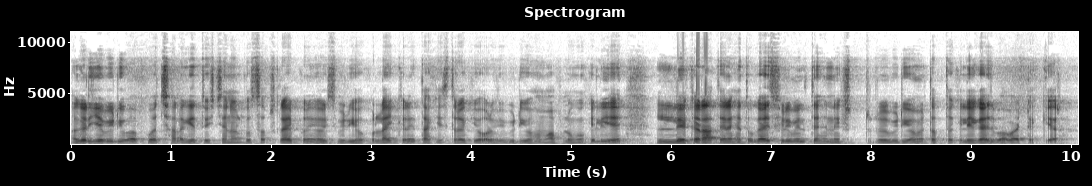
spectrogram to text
अगर ये वीडियो आपको अच्छा लगे तो इस चैनल को सब्सक्राइब करें और इस वीडियो को लाइक करें ताकि इस तरह की और भी वीडियो हम आप लोगों के लिए लेकर आते रहें। तो गाइज़ फिर मिलते हैं नेक्स्ट वीडियो में। तब तक के लिए गाइज़ बाबा टेक केयर।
